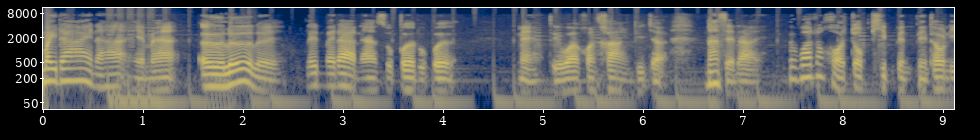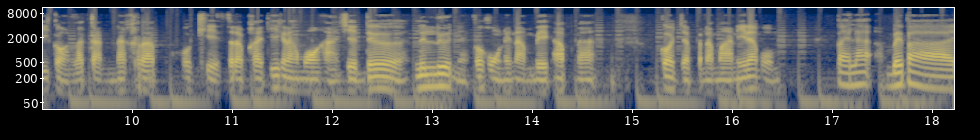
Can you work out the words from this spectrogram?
ไม่ได้นะฮะ เห็นไหมฮะ เออเลอร์เลย เล่นไม่ได้นะฮะซูเปอร์ดูเปอร์แหมถือว่าค่อนข้างที่จะน่าเสียดาย ไม่ว่าต้องขอจบคลิปเป็นเพียงเท่านี้ก่อนละกันนะครับ โอเคสำหรับใครที่กำลังมองหาเชดเดอร์ลื่นๆเนี่ยก็คงแนะนำเบรกอัพนะ ก็จะประมาณนี้นะผม ไปละ บ๊ายบาย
